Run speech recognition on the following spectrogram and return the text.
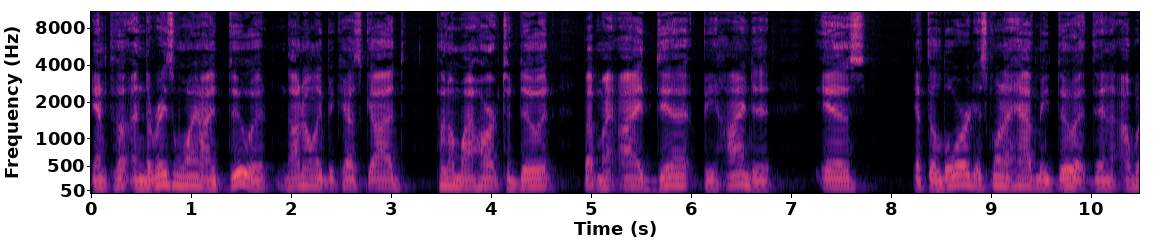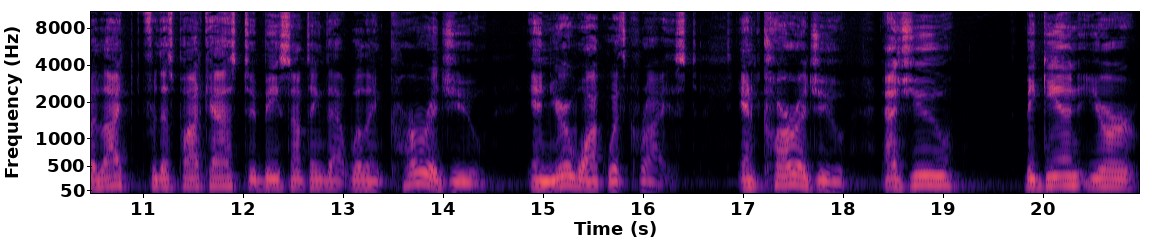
And, and the reason why I do it, not only because God put on my heart to do it, but my idea behind it is if the Lord is going to have me do it, then I would like for this podcast to be something that will encourage you in your walk with Christ, encourage you as you begin your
